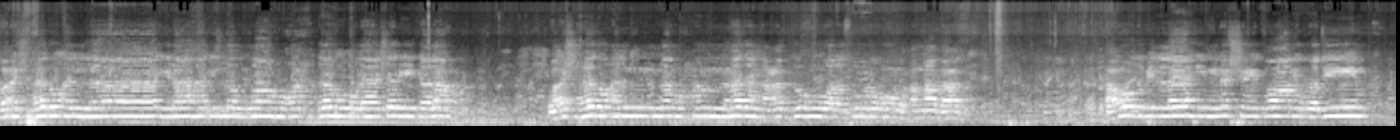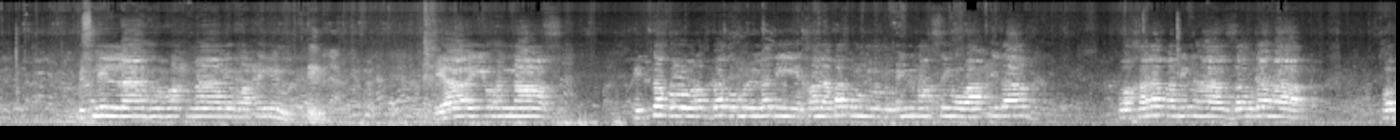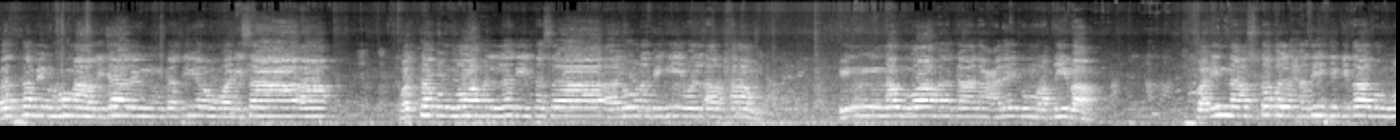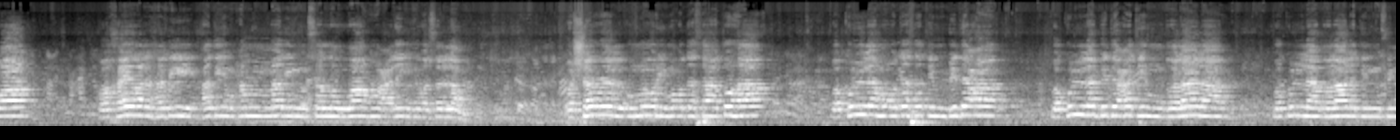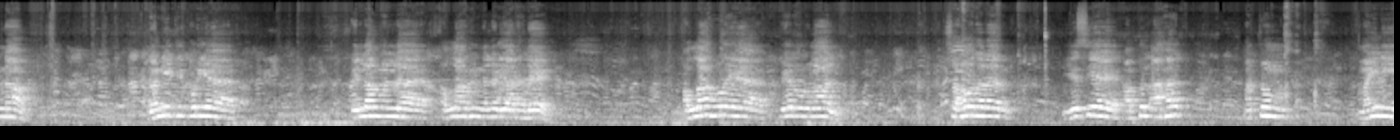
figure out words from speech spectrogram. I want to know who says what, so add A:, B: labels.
A: وأشهد أن لا إله إلا الله وحده لا شريك له. وأشهد أن محمدا عبده ورسوله. أما بعد. أعوذ بالله من الشيطان الرجيم. بسم الله الرحمن الرحيم. يا أيها الناس اتقوا ربكم الذي خلقكم من نفس واحدة وخلق منها زوجها وبث منهما رجالا كثيرا ونساء. واتقوا الله الذي تساءلون به والأرحام. إن الله كان عليكم رقيبا. فإن أصدق الحديث كتاب الله. وخير الهدي هدي محمد صلى الله عليه وسلم وشر الأمور محدثاتها وكل محدثة بدعة وكل بدعة ضلالة وكل ضلالة في النار கண்ணியத்திற்குரிய எல்லாம் அல்ல அல்லாஹின் நல்லடியார்களே அல்லாஹுடைய பேரொருளால் சகோதரர் எஸ் ஏ அப்துல் அஹத் மற்றும் மைனி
